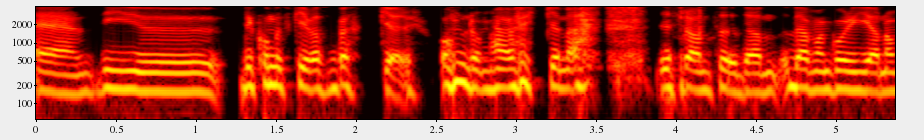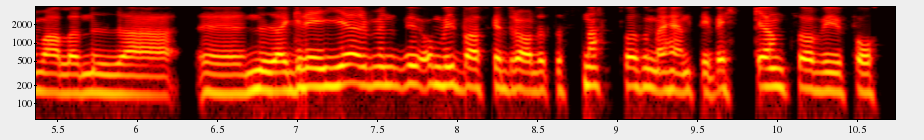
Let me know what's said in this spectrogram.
Eh, det, ju, det, kommer skrivas böcker om de här veckorna i framtiden där man går igenom alla nya, eh, nya grejer. Men om vi bara ska dra lite snabbt vad som har hänt i veckan så har vi ju fått...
